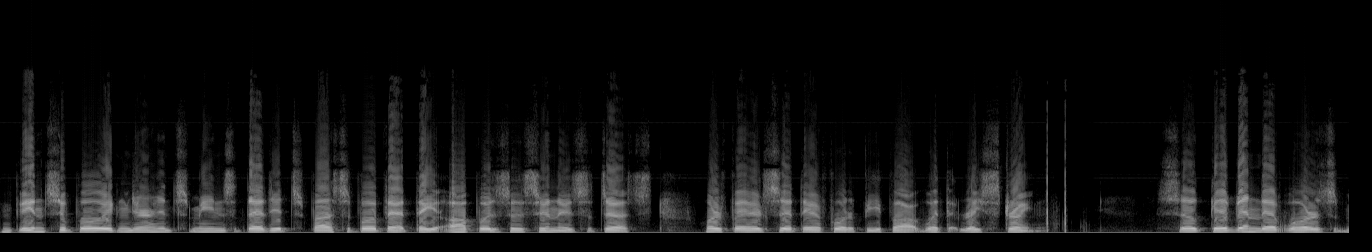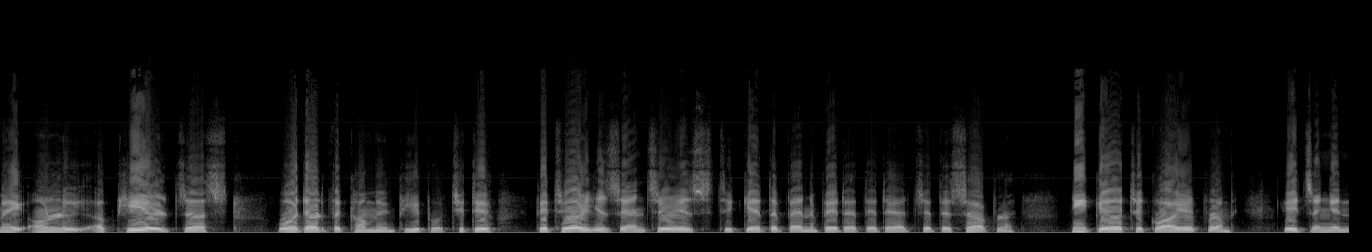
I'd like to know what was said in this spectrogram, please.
Invincible ignorance means that it's possible that the opposition is just. Warfare should therefore be fought with restraint. So given that wars may only appear just, what are the common people to do? Vitoria's answer is to get the benefit of the doubt to the. Nego to quiet from Hitching an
